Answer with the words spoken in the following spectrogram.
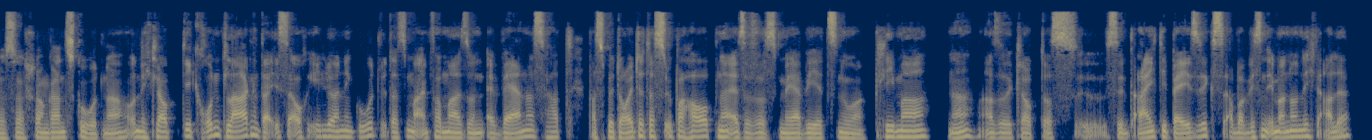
Das ist schon ganz gut, ne? Und ich glaube, die Grundlagen, da ist auch E-Learning gut, dass man einfach mal so ein Awareness hat. Was bedeutet das überhaupt, ne? Es ist mehr wie jetzt nur Klima, ne? Also ich glaube, das äh, sind eigentlich die Basics, aber wissen immer noch nicht alle.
